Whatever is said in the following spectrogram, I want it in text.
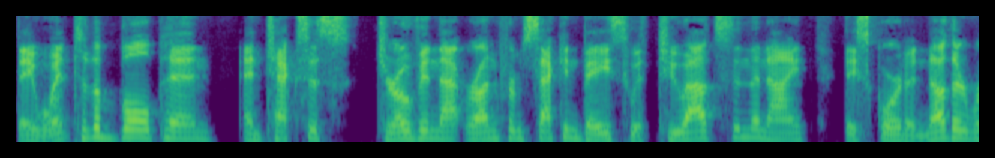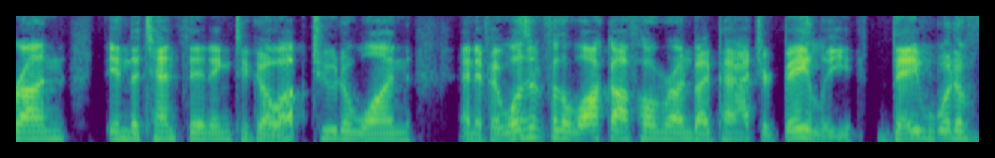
They went to the bullpen, and Texas drove in that run from second base with two outs in the ninth. They scored another run in the 10th inning to go up two to one. And if it wasn't for the walk-off home run by Patrick Bailey, they would have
